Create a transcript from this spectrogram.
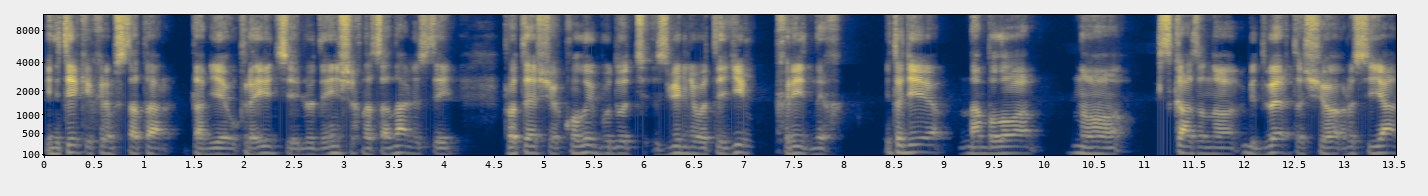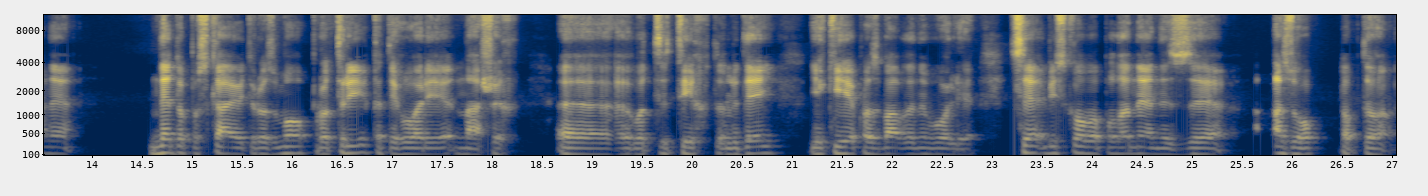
і не тільки кримських татар, там є українці, люди інших національностей, про те, що коли будуть звільнювати їх рідних. І тоді нам було ну, сказано відверто, що росіяни не допускають розмов про три категорії наших е, от тих людей, які позбавлені волі. Це військовополонені з Азов, тобто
